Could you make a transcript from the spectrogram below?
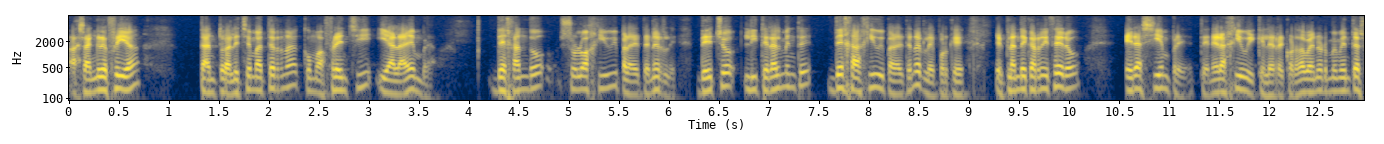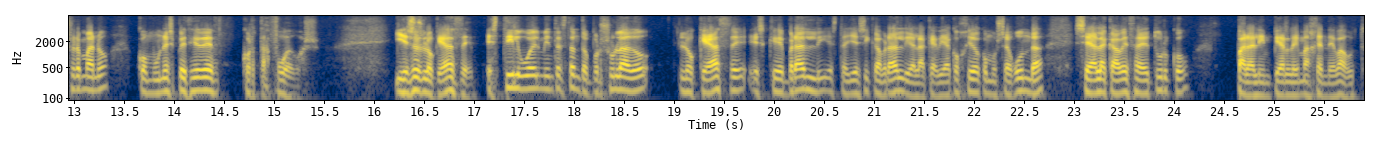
a sangre fría tanto a leche materna como a Frenchy y a la hembra dejando solo a Huey para detenerle. De hecho, literalmente deja a Huey para detenerle, porque el plan de carnicero era siempre tener a Huey, que le recordaba enormemente a su hermano, como una especie de cortafuegos. Y eso es lo que hace. Stilwell, mientras tanto, por su lado, lo que hace es que Bradley, esta Jessica Bradley, a la que había cogido como segunda, sea la cabeza de turco para limpiar la imagen de Baut.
